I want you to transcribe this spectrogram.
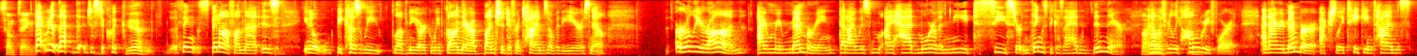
something. That real that, that just a quick yeah. thing spin off on that is you know because we love New York and we've gone there a bunch of different times over the years now. Earlier on, I'm remembering that I was I had more of a need to see certain things because I hadn't been there and I uh-huh. was really mm-hmm. hungry for it. And I remember actually taking times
